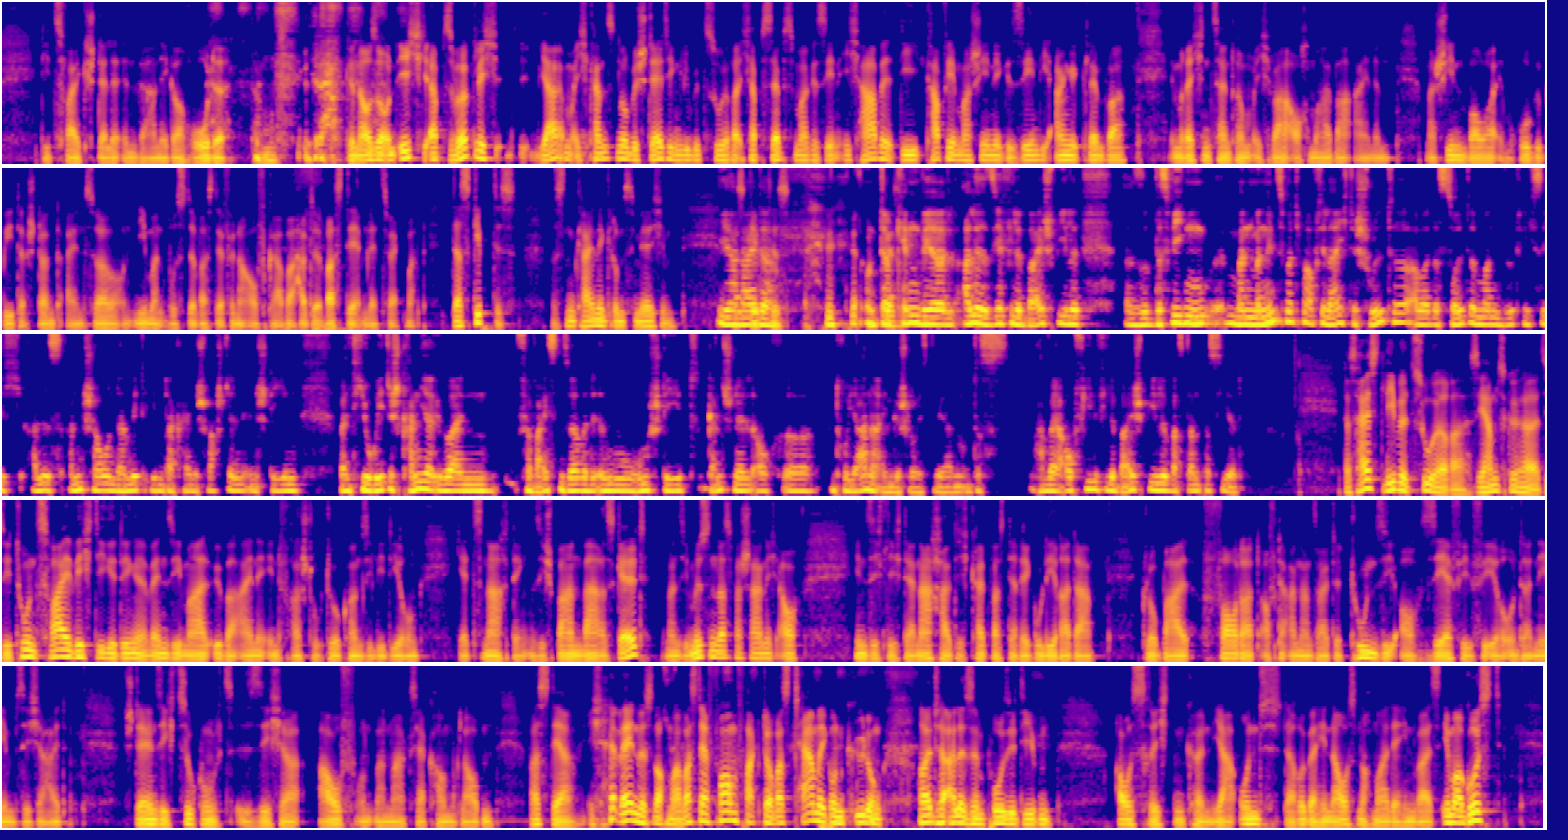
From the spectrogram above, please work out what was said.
die Zweigstelle in Wernigerode. ja. Genauso. Und ich habe es wirklich, ja, ich kann es nur bestätigen, liebe Zuhörer, ich habe es selbst mal gesehen. Ich habe die Kaffeemaschine gesehen, die angeklemmt war im Rechenzentrum. Ich war auch mal bei einem Maschinenbauer im Ruhrgebiet, da stand ein Server und niemand wusste, was der für eine Aufgabe hatte, was der im Netzwerk macht. Das gibt es. Das sind keine Grimms Märchen. Ja, das leider. Und da kennen wir alle sehr viele Beispiele. Also deswegen, man, man nimmt es manchmal auf die leichte Schulter, aber das sollte man wirklich sich alles anschauen, damit eben da keine Schwachstellen entstehen. Weil theoretisch kann ja über einen verwaisten Server, der irgendwo rumsteht, ganz schnell auch äh, ein Trojaner eingeschleust werden. Und das haben wir ja auch viele, viele Beispiele, was dann passiert. Das heißt, liebe Zuhörer, Sie haben es gehört, Sie tun zwei wichtige Dinge, wenn Sie mal über eine Infrastrukturkonsolidierung jetzt nachdenken. Sie sparen bares Geld, ich meine, Sie müssen das wahrscheinlich auch hinsichtlich der Nachhaltigkeit, was der Regulierer da global fordert. Auf der anderen Seite tun Sie auch sehr viel für Ihre Unternehmenssicherheit, stellen sich zukunftssicher auf und man mag es ja kaum glauben, was der, ich erwähne es nochmal, was der Formfaktor, was Thermik und Kühlung heute alles im Positiven ausrichten können. Ja, und darüber hinaus nochmal der Hinweis, im August,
